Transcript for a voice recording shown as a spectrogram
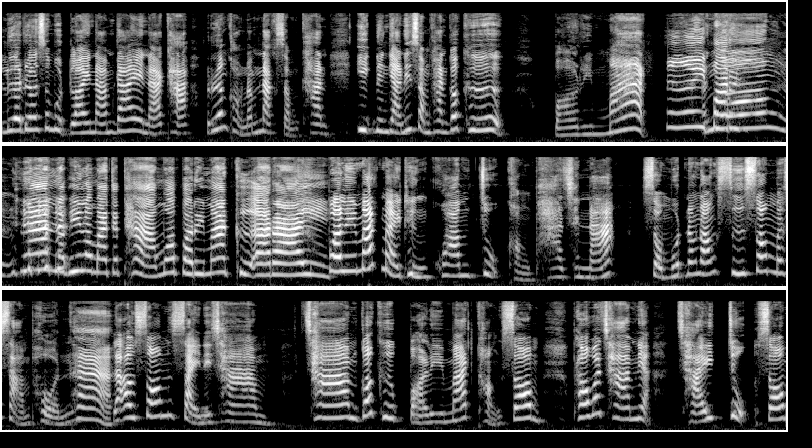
เรือเดินสมุทรลอยน้ำได้นะคะ เรื่องของน้ำหนักสำคัญ อีกหนึ่งอย่างที่สำคัญก็คือ ปริมาตรเอ้ยปริมาตรนั่นนะพี่เรามาจะถามว่าปริมาตรคืออะไร ปริมาตรหมายถึงความจุของภาชนะ สมมุติน้องๆ ซื้อส้มมาสามผลแล้วเอาส้มใส่ในชาม ชามก็คือปริมาตรของส้ม เพราะว่าชามเนี่ยใช้จุส้ม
